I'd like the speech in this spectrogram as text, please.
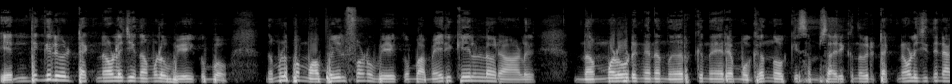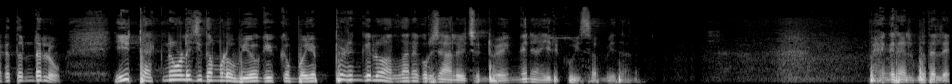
എന്തെങ്കിലും ഒരു ടെക്നോളജി നമ്മൾ ഉപയോഗിക്കുമ്പോൾ നമ്മളിപ്പോൾ മൊബൈൽ ഫോൺ ഉപയോഗിക്കുമ്പോൾ അമേരിക്കയിലുള്ള ഒരാൾ നമ്മളോട് ഇങ്ങനെ നേർക്ക് നേരെ മുഖം നോക്കി സംസാരിക്കുന്ന ഒരു ടെക്നോളജി ഇതിനകത്തുണ്ടല്ലോ. ഈ ടെക്നോളജി നമ്മൾ ഉപയോഗിക്കുമ്പോൾ എപ്പോഴെങ്കിലും അള്ളഹാനെ കുറിച്ച് ആലോചിച്ചിട്ടുണ്ടോ? എങ്ങനെയായിരിക്കും ഈ സംവിധാനം? ഭയങ്കര അത്ഭുതല്ലേ?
